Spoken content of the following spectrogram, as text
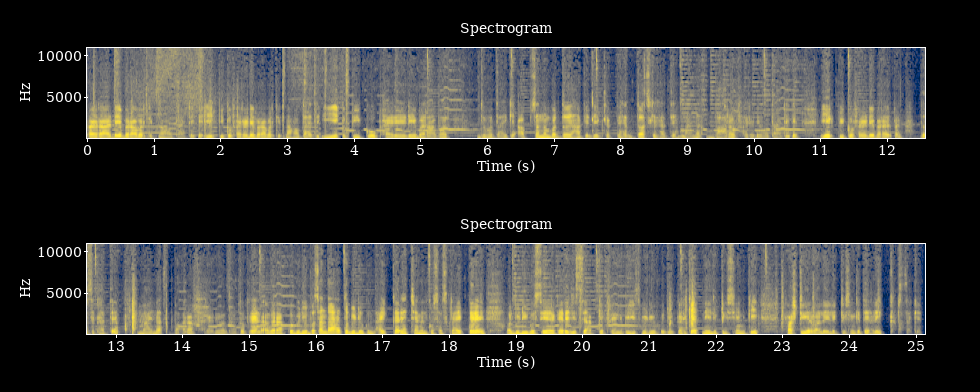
फैराडे बराबर कितना होता है, ठीक है? एक पीको फैराडे बराबर कितना होता है तो एक पीको फैराडे बराबर जो होता है कि ऑप्शन नंबर दो यहाँ पे देख सकते हैं। दस के खाते माइनस बारह फेरेडे होता है, ठीक है? एक पिको फेरेडे बराबर दस के खाते माइनस बारह फेरेडे होता है। तो फ्रेंड अगर आपको वीडियो पसंद आया तो वीडियो को लाइक करें चैनल को सब्सक्राइब करें और वीडियो को शेयर करें, जिससे आपके फ्रेंड भी इस वीडियो को देख करके अपने इलेक्ट्रीशियन की फ़र्स्ट ईयर वाले इलेक्ट्रीशियन की तैयारी कर सके।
